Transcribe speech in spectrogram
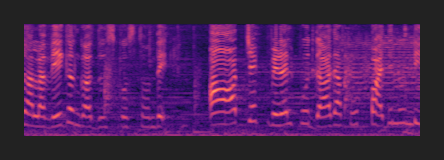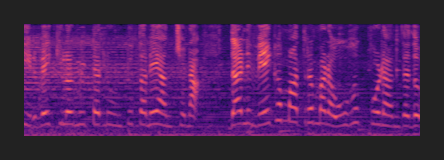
చాలా వేగంగా దూసుకొస్తోంది. ఆ ఆబ్జెక్ట్ వెడల్పు దాదాపు పది నుండి ఇరవై కిలోమీటర్లు ఉంటుందనే అంచనా. దాని వేగం మాత్రం మన ఊహకు కూడా అందదు.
